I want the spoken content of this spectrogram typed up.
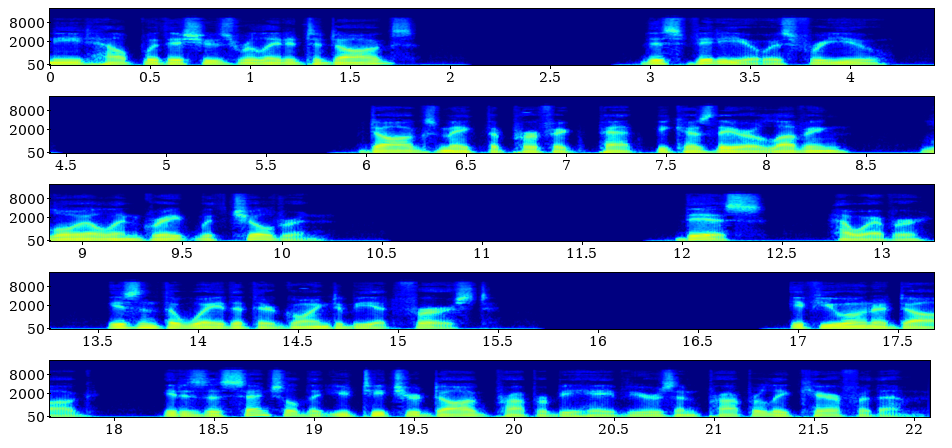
Need help with issues related to dogs? This video is for you. Dogs make the perfect pet because they are loving, loyal, and great with children. This, however, isn't the way that they're going to be at first. If you own a dog, it is essential that you teach your dog proper behaviors and properly care for them.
